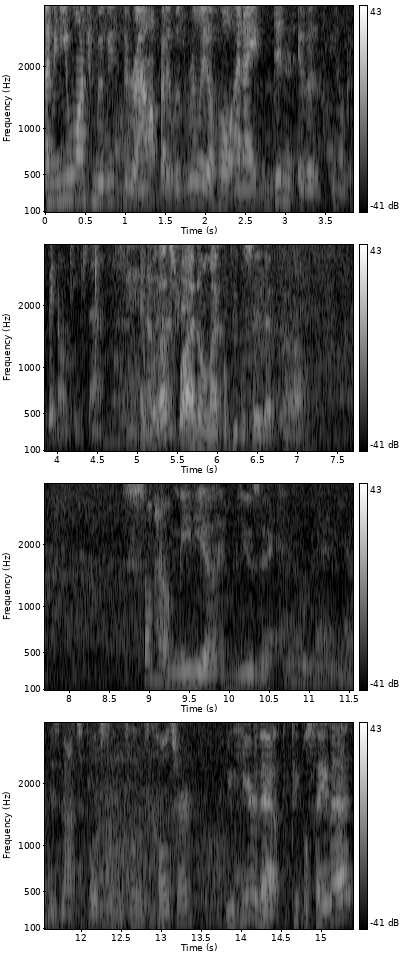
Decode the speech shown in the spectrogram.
I mean, you watch movies throughout, but it was really a whole, and I didn't, it was, you know, because they don't teach that. Yeah, well, other that's why I don't like when people say that um, somehow media and music is not supposed to influence culture. You hear that, but people say that.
